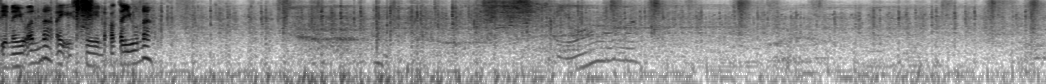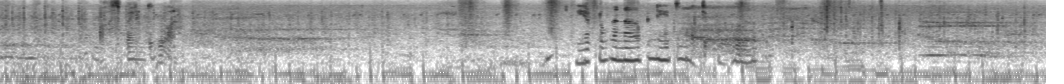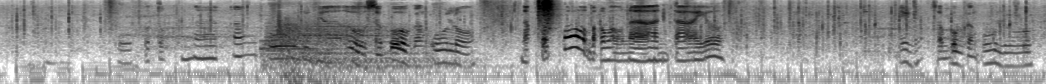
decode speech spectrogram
Tinayuan na. Ay, este, nakatayo na. Ayun. Lakas pa yung dugo ah. Hirap nang hanapin dito. Puputok na ang ulo niya. Oh, ulo. Naku po, baka maunahan tayo. Ayun, oh, sabog ang ulo.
